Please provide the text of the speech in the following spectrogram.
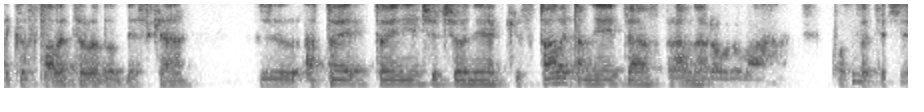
ako stále trvá do dneska a to je, to je niečo, čo nejak, stále tam nie je tá správna rovnováha. V podstate, že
